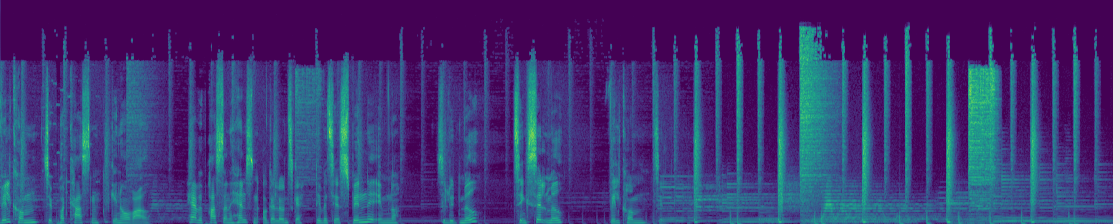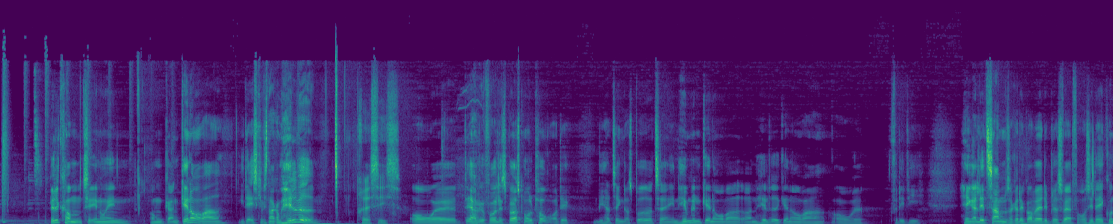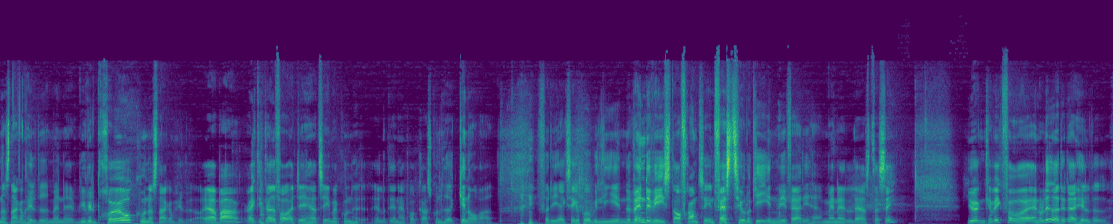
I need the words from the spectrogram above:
Velkommen til podcasten Genovervejet. Her vil præsterne Hansen og Galonska debattere spændende emner. Så lyt med, tænk selv med. Velkommen til. Velkommen til endnu en omgang genovervejet. I dag skal vi snakke om helvede, Præcis. og øh, det har vi jo fået lidt spørgsmål på, og det, vi har tænkt os både at tage en himlen genovervejet og en helvede genovervejet, og øh, fordi de hænger lidt sammen, så kan det godt være, at det bliver svært for os i dag kun at snakke om helvede, men øh, vi vil prøve kun at snakke om helvede. Og jeg er bare rigtig glad for, at det her tema kun, eller den her podcast kun hedder genovervejet, fordi jeg er ikke sikker på, at vi lige nødvendigvis når frem til en fast teologi, inden vi er færdige her, men øh, lad os da se. Jørgen, kan vi ikke få annulleret det der helvede?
